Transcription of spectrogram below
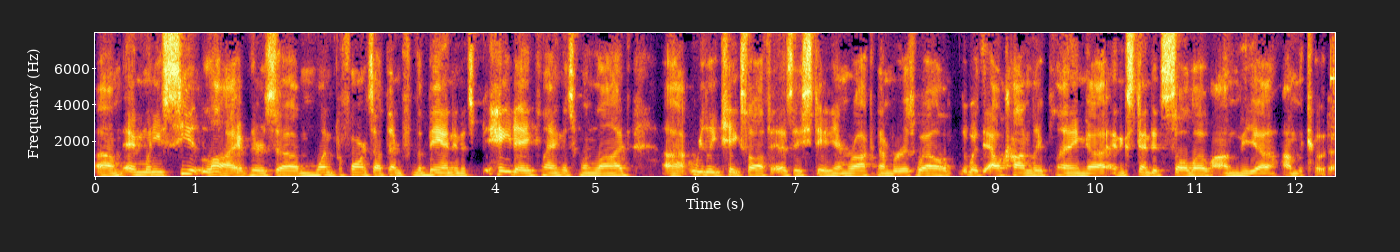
Um, and when you see it live, there's um, one performance out there from the band in its heyday playing this one live. Uh, really takes off as a stadium rock number as well, with Al Connelly playing uh, an extended solo on the uh, on the coda.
